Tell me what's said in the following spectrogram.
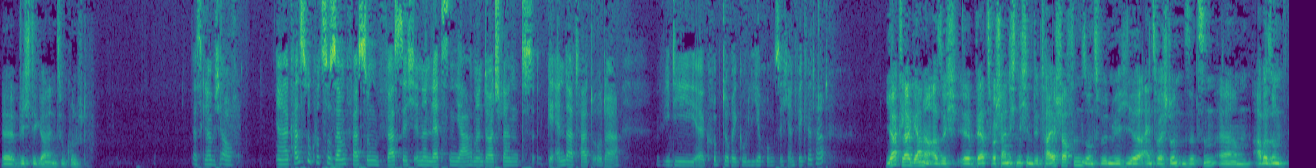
äh, wichtiger in Zukunft. Das glaube ich auch. Äh, kannst du kurz zusammenfassen, was sich in den letzten Jahren in Deutschland geändert hat oder wie die äh, Kryptoregulierung sich entwickelt hat? Ja, klar, gerne. Also ich äh, werde es wahrscheinlich nicht im Detail schaffen, sonst würden wir hier ein, zwei Stunden sitzen. Ähm, aber so ein,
